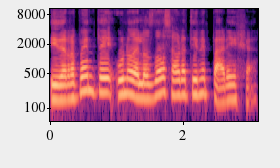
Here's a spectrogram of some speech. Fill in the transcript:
y de repente uno de los dos ahora tiene pareja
